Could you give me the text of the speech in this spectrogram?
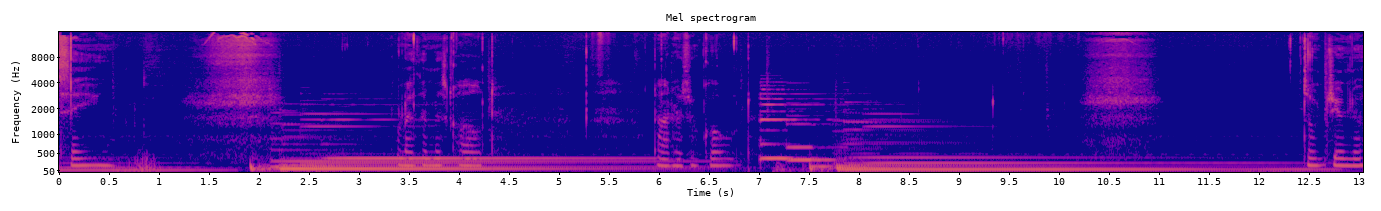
saying. One of them is called Daughters of Gold. Don't you know,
